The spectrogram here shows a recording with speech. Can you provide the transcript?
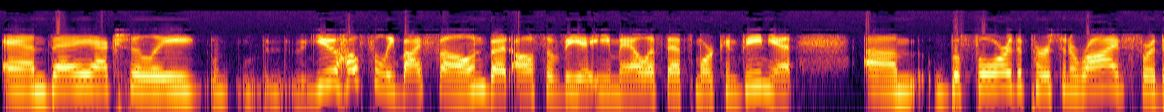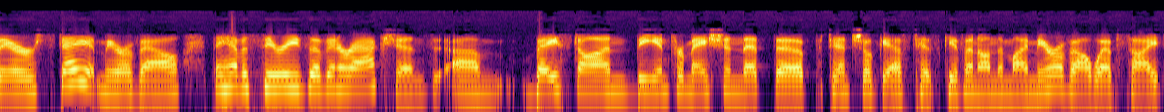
and they actually, you hopefully by phone, but also via email if that's more convenient, um, before the person arrives for their stay at Miraval, they have a series of interactions um, based on the information that the potential guest has given on the My Miraval website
